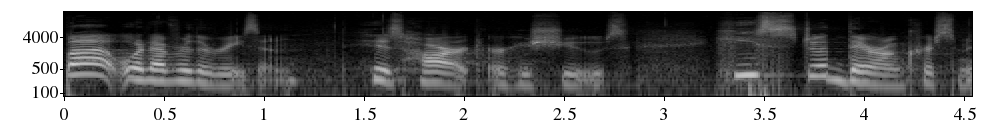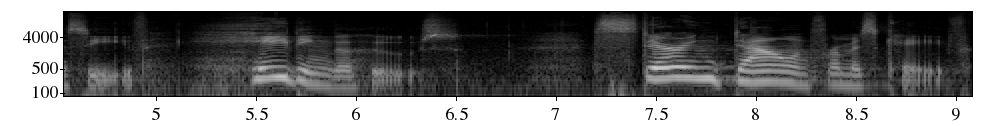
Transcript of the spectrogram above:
But whatever the reason, his heart or his shoes, he stood there on Christmas Eve, hating the Who's, staring down from his cave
